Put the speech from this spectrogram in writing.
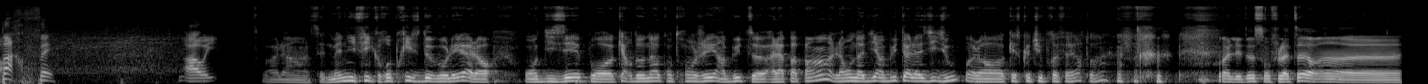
parfait. Ah oui. Voilà, cette magnifique reprise de volée. Alors, on disait pour euh, Cardona contre Angers un but euh, à la Papin. Là, on a dit un but à la Zizou. Alors, qu'est-ce que tu préfères, toi? Les deux sont flatteurs. Hein, euh.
